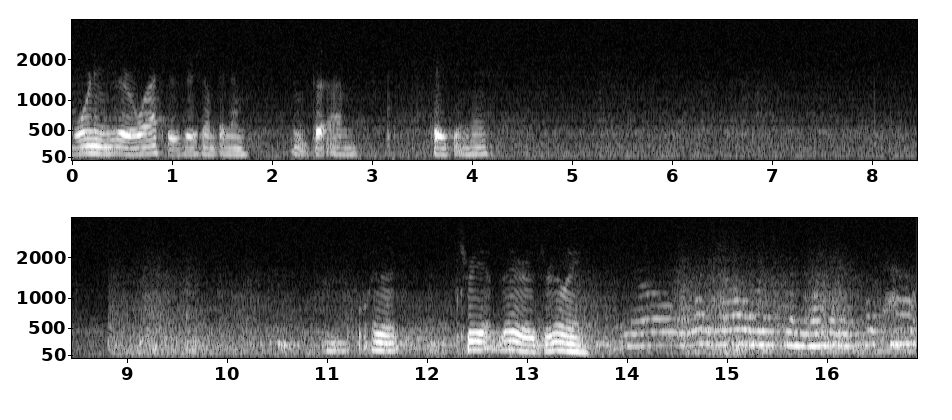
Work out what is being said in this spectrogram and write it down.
warnings or watches or something I'm, I'm taking here. That tree up there is really. No, one knows when one gonna out.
